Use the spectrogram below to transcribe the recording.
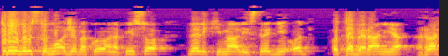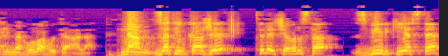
Tri vrste muđema koje je on napisao, veliki, mali i srednji od, od taberanija, rahimehullahu ta'ala. Nam, zatim kaže, sljedeća vrsta zbirki jeste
